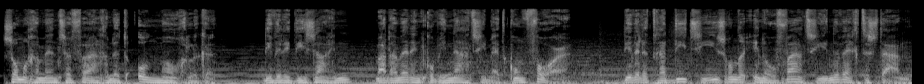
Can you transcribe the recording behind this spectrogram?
Sommige mensen vragen het onmogelijke. Die willen design, maar dan wel in combinatie met comfort. Die willen traditie zonder innovatie in de weg te staan.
